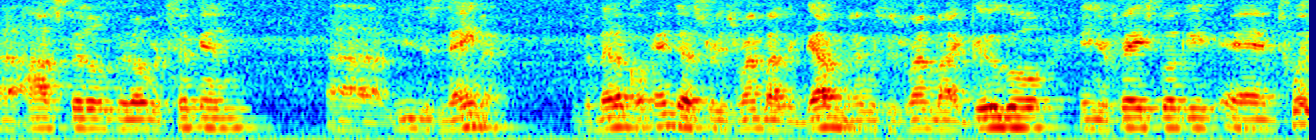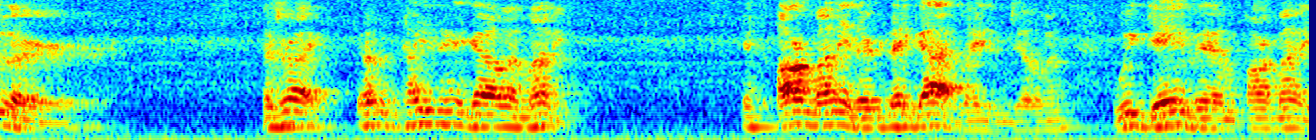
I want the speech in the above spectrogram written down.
uh, hospitals been overtaken, uh, you just name it. The medical industry is run by the government, which is run by Google and your Facebookies and Twitter. That's right. How do you think they got all that money? It's our money they got, ladies and gentlemen. We gave them our money.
